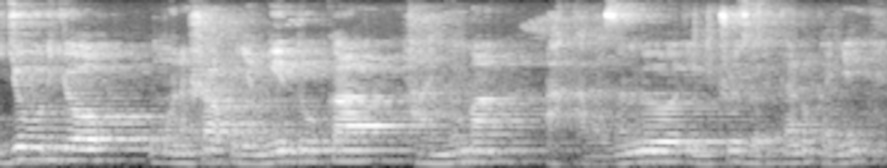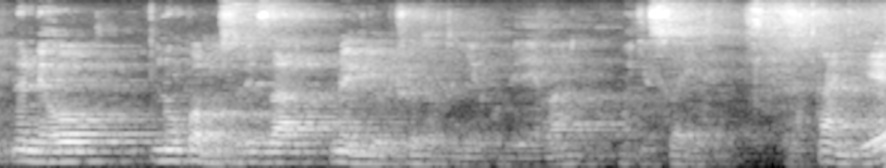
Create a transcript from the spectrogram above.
ry'uburyo umuntu ashobora kujya mu iduka hanyuma akabazamo ibicuruzwa bitandukanye noneho n'uko bamusubiza muri ibyo bicuruzwa tugiye kubireba mu giswahili turatangiye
